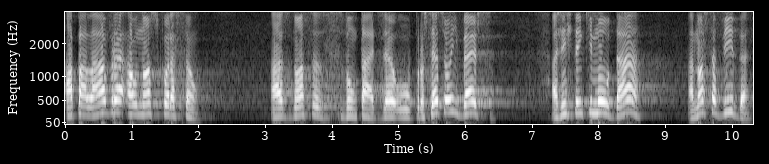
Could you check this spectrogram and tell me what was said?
a palavra ao nosso coração, às nossas vontades. É, o processo é o inverso. A gente tem que moldar a nossa vida,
